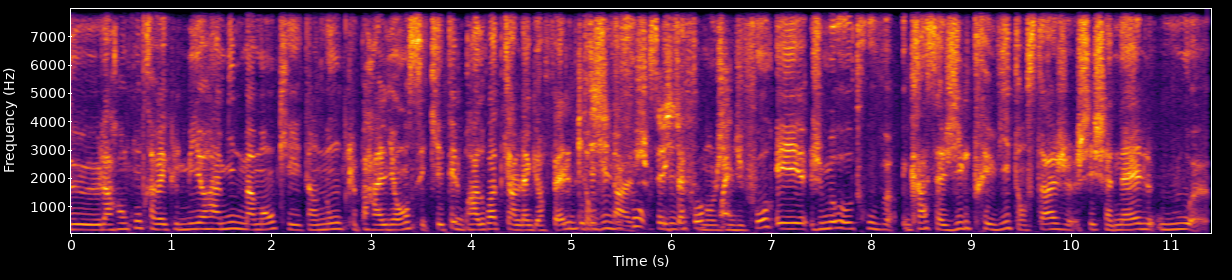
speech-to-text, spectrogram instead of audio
de la rencontre avec le meilleur ami de maman, qui est un oncle par alliance et qui était le bras droit de Karl Lagerfeld. Qui était Gilles stage. Dufour, c'est Gilles Exactement, Dufour, Gilles ouais. Dufour. Et je me retrouve, grâce à Gilles, très vite en stage chez Chanel, où, euh,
